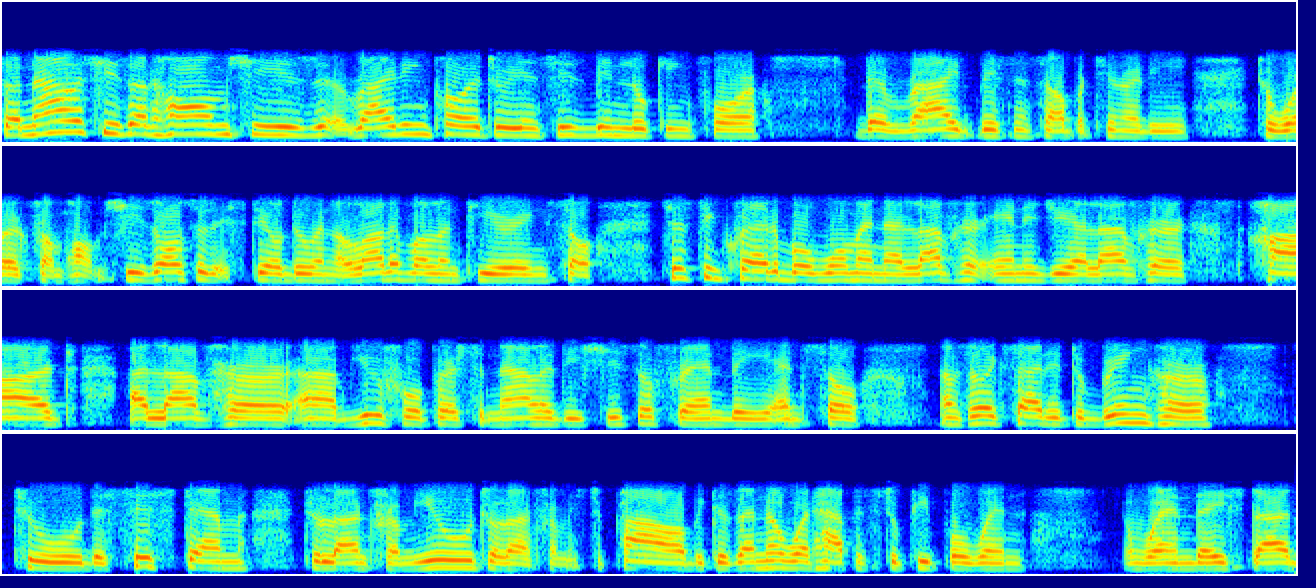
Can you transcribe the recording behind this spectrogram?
So now she's at home. She's writing poetry and she's been looking for the right business opportunity to work from home. She's also still doing a lot of volunteering. So just incredible woman. I love her energy. I love her heart. I love her uh, beautiful personality. She's so friendly. And so I'm so excited to bring her to the system, to learn from you, to learn from Mr. Powell, because I know what happens to people when when they start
